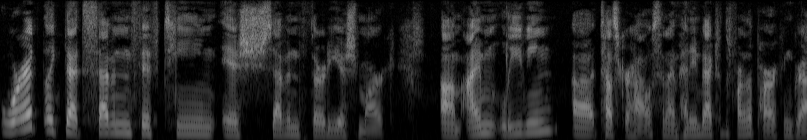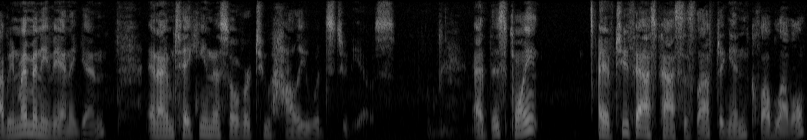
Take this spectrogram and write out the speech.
we're at like that seven fifteen ish, seven thirty ish mark. Um, I'm leaving uh, Tusker House and I'm heading back to the front of the park and grabbing my Minnie Van again, and I'm taking this over to Hollywood Studios. At this point, I have two fast passes left, again, club level.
